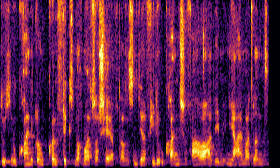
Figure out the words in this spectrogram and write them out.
durch den Ukraine-Konflikt nochmals verschärft. Also es sind ja viele ukrainische Fahrer halt eben in ihr Heimatland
